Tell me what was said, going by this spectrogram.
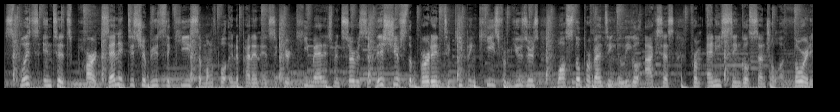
splits into its parts. Then it distributes the keys to multiple independent and secure key management services. This shifts the burden to keeping keys from users while still preventing illegal access from any single central authority.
